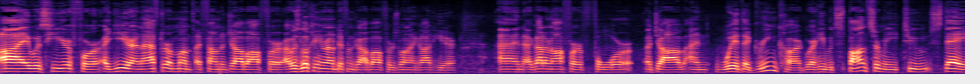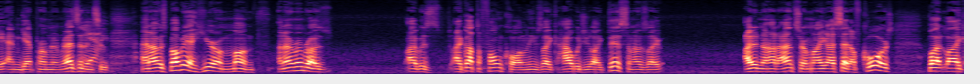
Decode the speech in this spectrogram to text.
I was here for a year. And after a month, I found a job offer. I was looking around different job offers when I got here, and I got an offer for a job and with a green card where he would sponsor me to stay and get permanent residency. And I was probably here a month, and I remember I was I was I got the phone call and he was like, "How would you like this?" And I was like, I didn't know how to answer him. Like I said, of course, but like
